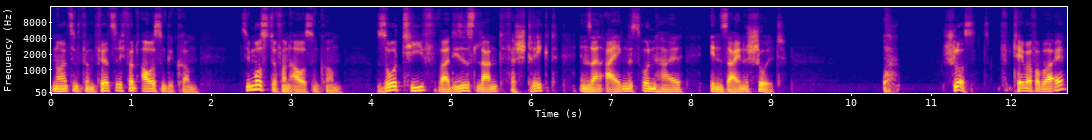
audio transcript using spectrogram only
1945 von außen gekommen. Sie musste von außen kommen. So tief war dieses Land verstrickt in sein eigenes Unheil, in seine Schuld. Oh, Schluss. Thema vorbei.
